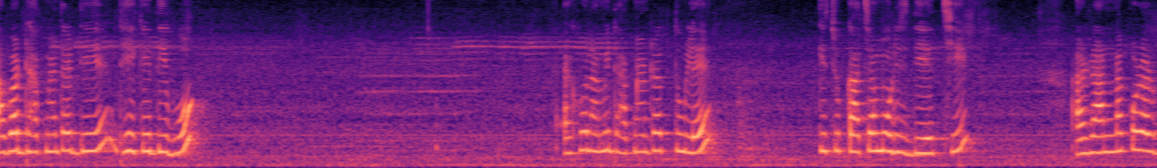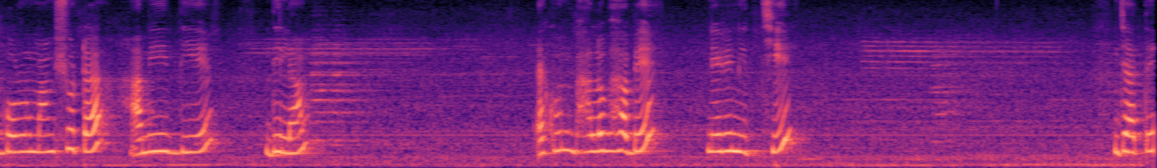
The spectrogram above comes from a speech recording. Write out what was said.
আবার ঢাকনাটা দিয়ে ঢেকে দিব। এখন আমি ঢাকনাটা তুলে কিছু কাঁচা মরিচ দিয়েছি। আর রান্না করার গরুর মাংসটা আমি দিয়ে দিলাম। এখন ভালোভাবে নেড়ে নিচ্ছি। যাতে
